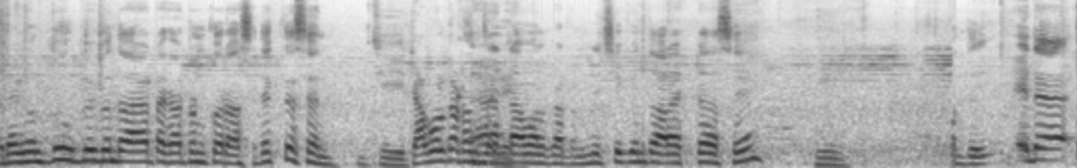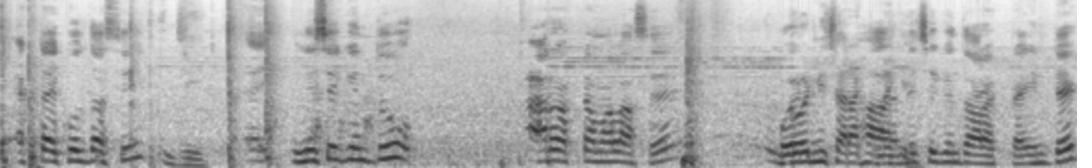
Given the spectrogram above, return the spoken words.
এটা কিন্তু উপরে কিন্তু আর একটা কার্টুন করা আছে দেখতেছেন? জি ডাবল কার্টন হ্যাঁ থাকে। ডাবল কার্টুন নিচে কিন্তু আরেকটা আছে। হুম। এটা একটাই খুলতাছি। জি। এই নিচে কিন্তু আরও একটা মাল আছে। ওই নিচে আর একটা হ্যাঁ নিচে কিন্তু আরেকটা ইনটেক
